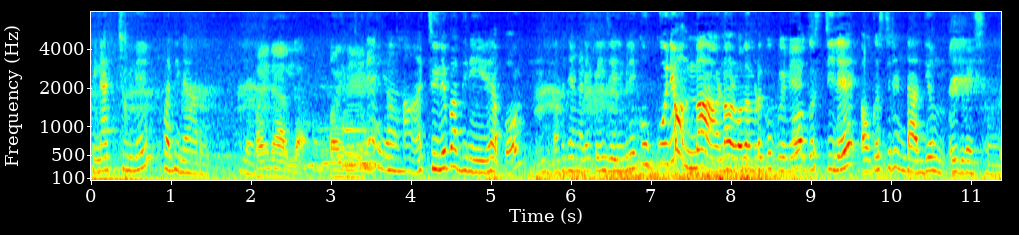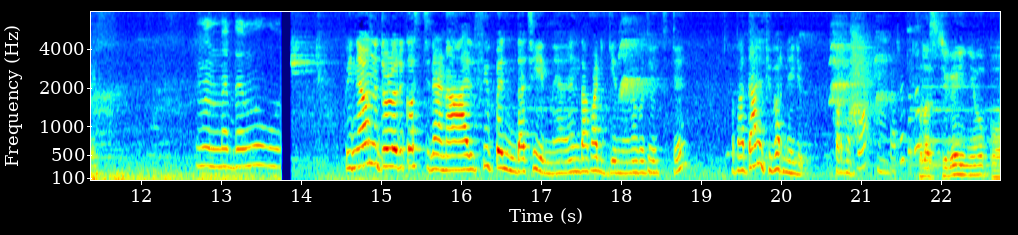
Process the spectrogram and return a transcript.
പിന്നെ അച്ചുവിന് പതിനാറ്. പതിനാറില്ല പതിനേഴ്. അച്ഛന് പതിനേഴ് അപ്പൊ. അപ്പൊ ഞങ്ങളുടെ പേജ് പിന്നെ കുക്കുന് ഒന്നാണുള്ളൂ നമ്മുടെ കുക്കുന് ഓഗസ്റ്റിൽ. ഓഗസ്റ്റ് രണ്ടാം തീയതി ഒന്ന് ഒരു വയസ്സുണ്ട് പിന്നെ വന്നിട്ടുള്ള ഒരു ക്വസ്റ്റ്യൻ ആണ് ആൽഫി ഇപ്പൊ എന്താ ചെയ്യുന്നത് എന്താ പഠിക്കുന്നത് എന്നൊക്കെ ചോദിച്ചിട്ട്. അപ്പൊ അത് ആൽഫി പറഞ്ഞു. പ്ലസ് ടു കഴിഞ്ഞു ഇപ്പോ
